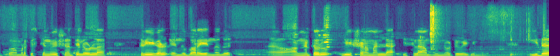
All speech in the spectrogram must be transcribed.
ഇപ്പൊ നമ്മുടെ ക്രിസ്ത്യൻ വീക്ഷണത്തിലുള്ള സ്ത്രീകൾ എന്ന് പറയുന്നത് അങ്ങനത്തെ ഒരു വീക്ഷണമല്ല ഇസ്ലാം മുന്നോട്ട് വയ്ക്കുന്നത്. ഇത്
